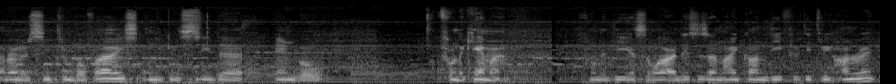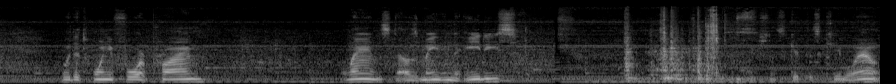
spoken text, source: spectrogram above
I don't know, see through both eyes and you can see that angle from the camera from the DSLR. This is a Nikon D5300 with a 24 prime lens that was made in the 80s. let's get this cable out.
